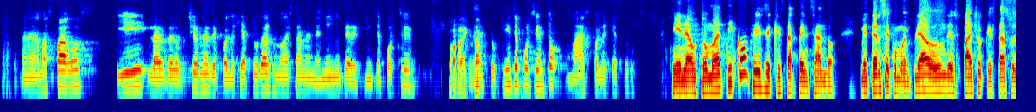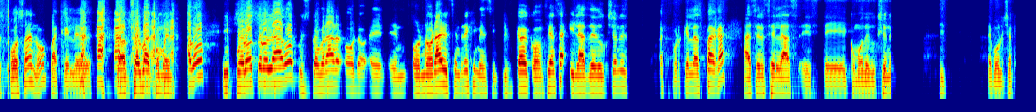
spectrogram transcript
vas a tener más pagos y las deducciones de colegiaturas no están en el límite de 15%. Correcto. Tu 15% más colegiaturas. Y en automático, fíjese qué está pensando, meterse como empleado de un despacho que está su esposa, ¿no? Para que le lo observa como empleado, y por otro lado, pues cobrar en, honorarios en régimen simplificado de confianza y las deducciones, ¿por qué las paga? Hacérselas este, como deducciones de devolución.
